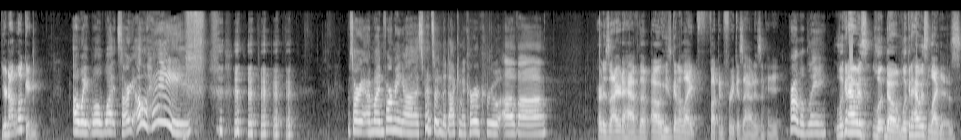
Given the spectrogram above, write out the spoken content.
You're not looking. Oh wait, well what? Sorry. Oh hey. I'm sorry, I'm informing uh Spencer and the Documakura crew of uh Her desire to have them. Oh, he's gonna like fucking freak us out, isn't he? probably. Look at how his look. No, look at how his leg is.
